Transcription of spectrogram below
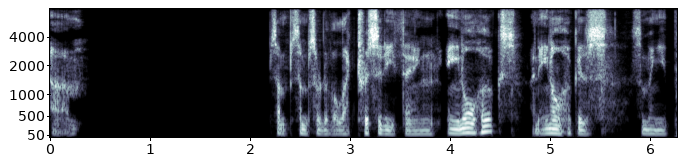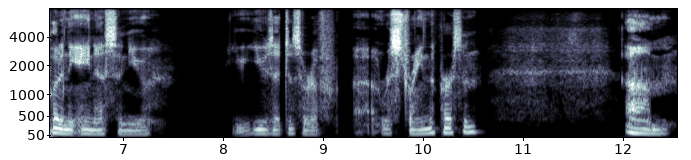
um, some some sort of electricity thing, anal hooks. An anal hook is something you put in the anus and you you use it to sort of uh, restrain the person um,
